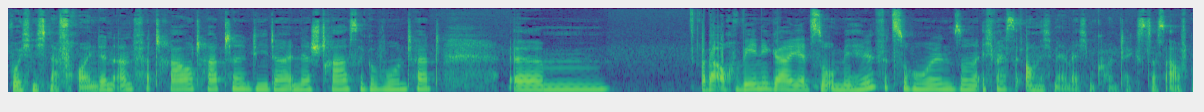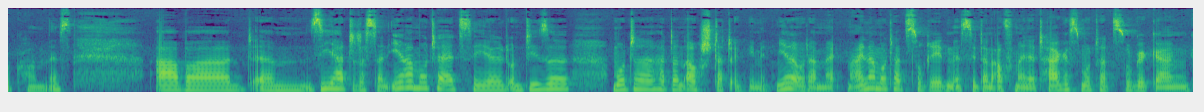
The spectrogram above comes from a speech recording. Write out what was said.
wo ich mich einer Freundin anvertraut hatte, die da in der Straße gewohnt hat. Ähm, aber auch weniger jetzt so, um mir Hilfe zu holen, sondern ich weiß auch nicht mehr, in welchem Kontext das aufgekommen ist. Aber ähm, sie hatte das dann ihrer Mutter erzählt und diese Mutter hat dann auch statt irgendwie mit mir oder mit meiner Mutter zu reden, ist sie dann auf meine Tagesmutter zugegangen,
